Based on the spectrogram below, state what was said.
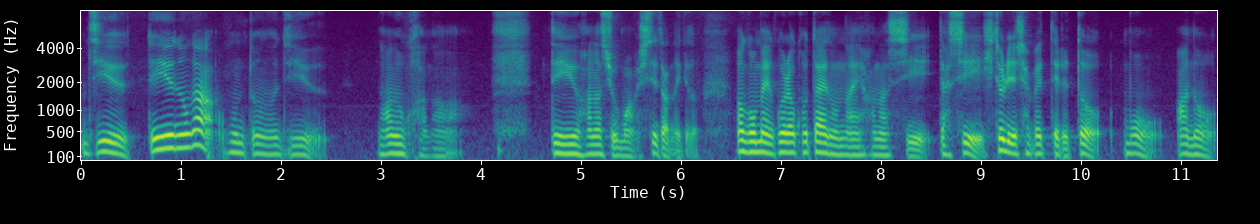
自由っていうのが本当の自由なのかな。っていう話をまあしてたんだけど、まあ、ごめん。これは答えのない話だし一人で喋ってるともうあの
